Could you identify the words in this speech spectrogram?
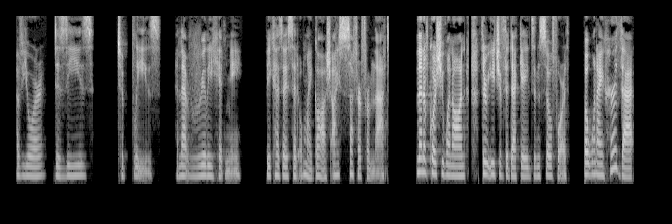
of your disease to please. And that really hit me because I said, Oh my gosh, I suffer from that. And then, of course, she went on through each of the decades and so forth. But when I heard that,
